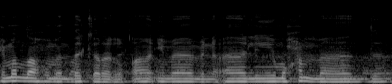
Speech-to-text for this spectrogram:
رحم الله من ذكر القائمة من آل محمد.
